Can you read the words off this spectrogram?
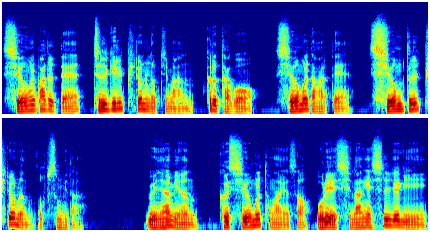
시험을 받을 때 즐길 필요는 없지만 그렇다고 시험을 당할 때 시험 들 필요는 없습니다. 왜냐하면 그 시험을 통하여서 우리의 신앙의 실력이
